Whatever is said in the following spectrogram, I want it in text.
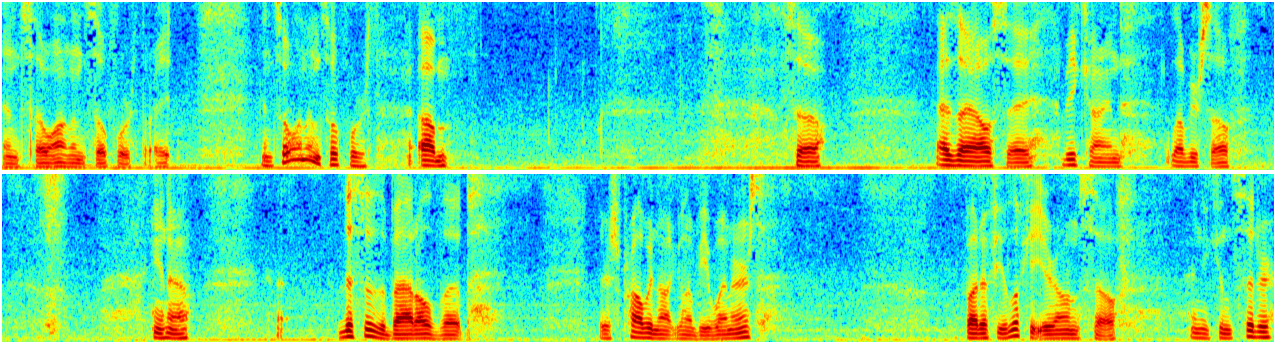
and so on and so forth, right? And so on and so forth. Um, So, as I always say, be kind, love yourself. You know, this is a battle that there's probably not going to be winners. But if you look at your own self and you consider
